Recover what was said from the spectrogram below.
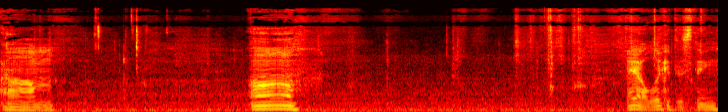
Um. Uh. Yeah, look at this thing.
